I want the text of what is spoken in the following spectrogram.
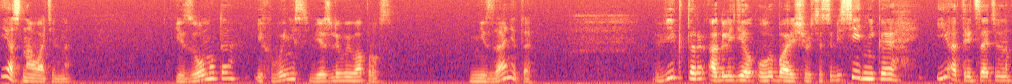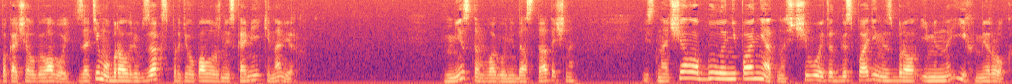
и основательно. Из омута их вынес вежливый вопрос. «Не занято?» Виктор оглядел улыбающегося собеседника и отрицательно покачал головой. Затем убрал рюкзак с противоположной скамейки наверх. Места в вагоне достаточно. И сначала было непонятно, с чего этот господин избрал именно их мирок.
